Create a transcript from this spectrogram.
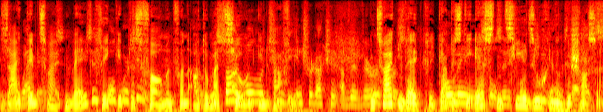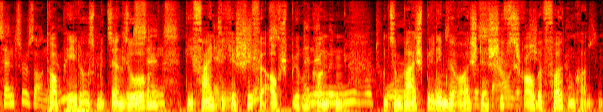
seit dem Zweiten Weltkrieg gibt es Formen von Automation in Waffen. Im Zweiten Weltkrieg gab es die ersten zielsuchenden Geschosse, Torpedos mit Sensoren, die feindliche Schiffe aufspüren konnten und zum Beispiel dem Geräusch der Schiffsschraube folgen konnten.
